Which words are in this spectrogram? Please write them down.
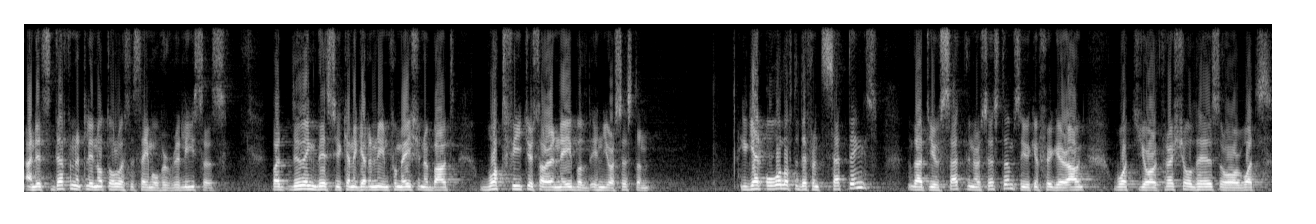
and it's definitely not always the same over releases. But doing this, you can get an information about what features are enabled in your system. You get all of the different settings that you've set in your system, so you can figure out what your threshold is or what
